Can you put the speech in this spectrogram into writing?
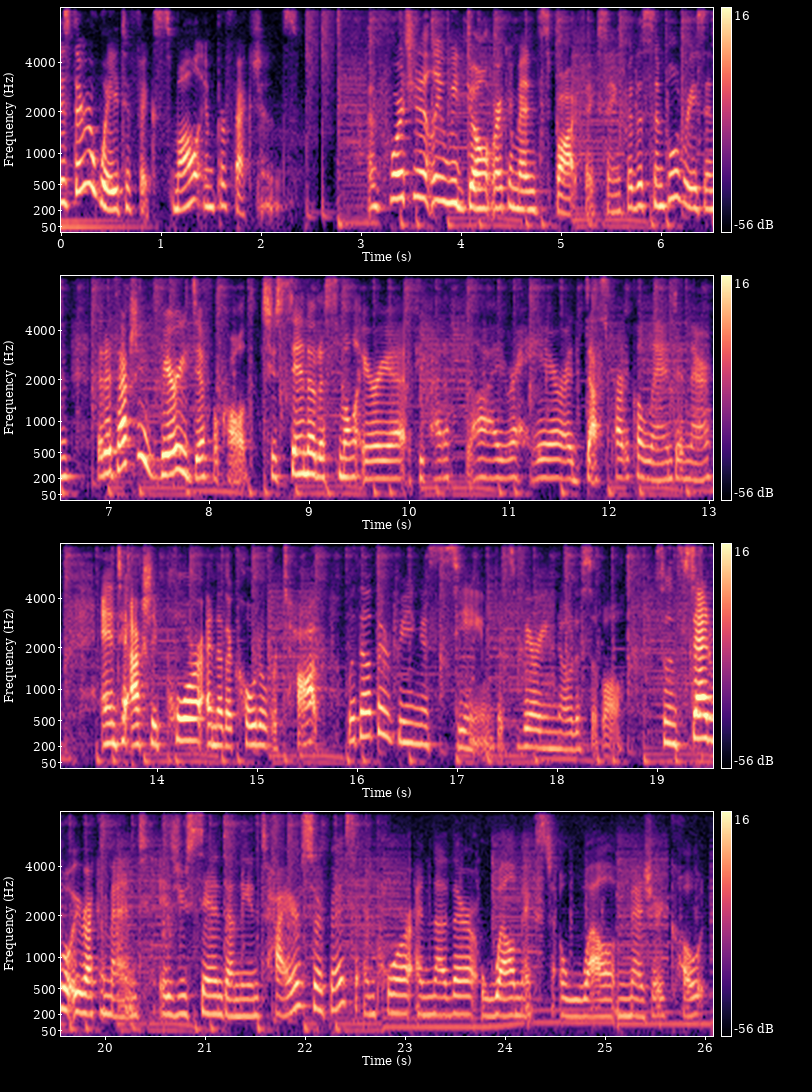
Is there a way to fix small imperfections? Unfortunately, we don't recommend spot fixing for the simple reason that it's actually very difficult to sand out a small area if you've had a fly or a hair, a dust particle land in there, and to actually pour another coat over top without there being a seam that's very noticeable. So instead, what we recommend is you sand down the entire surface and pour another well-mixed, well-measured coat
